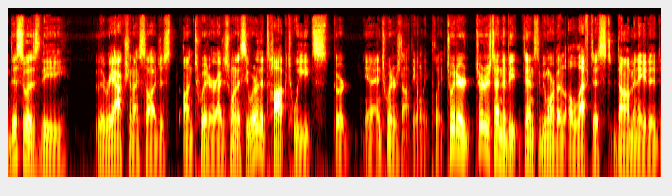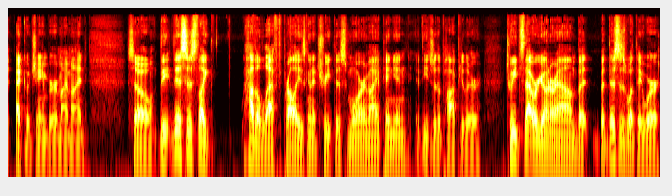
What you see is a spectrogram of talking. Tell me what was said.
this was the the reaction I saw just on Twitter. I just wanted to see what are the top tweets or yeah, and Twitter's not the only place. Twitter Twitter's tend to be tends to be more of a, leftist dominated echo chamber in my mind. So the, this is like how the left probably is going to treat this more, in my opinion. If these are the popular tweets that were going around, but but this is what they were.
